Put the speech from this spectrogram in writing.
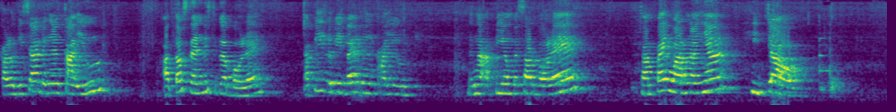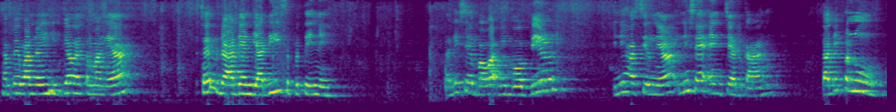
Kalau bisa dengan kayu atau stainless juga boleh tapi lebih baik dengan kayu. Dengan api yang besar boleh sampai warnanya hijau. Sampai warnanya hijau ya teman ya. Saya sudah ada yang jadi seperti ini. Tadi saya bawa di mobil. Ini hasilnya ini saya encerkan. Tadi penuh.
